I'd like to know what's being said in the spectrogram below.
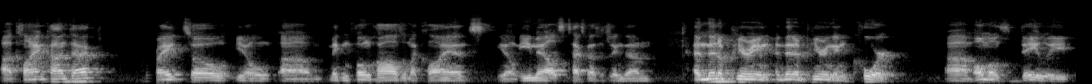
uh, client contact, right? So you know, um, making phone calls with my clients, you know, emails, text messaging them, and then appearing and then appearing in court um, almost daily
